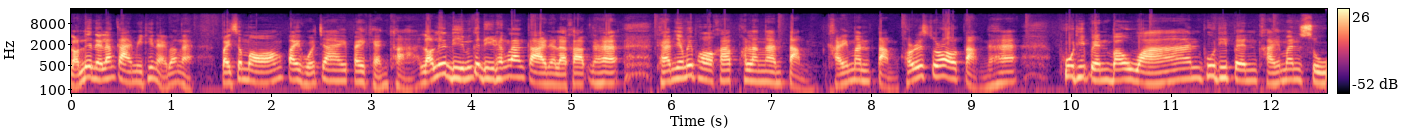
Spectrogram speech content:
หลอดเลือดในร่างกายมีที่ไหนบ้างอะไปสมองไปหัวใจไปแขนขาหลอดเลือดดีมันก็ดีทั้งร่างกายเนี่ยแหละครับนะฮะแถมยังไม่พอครับพลังงานต่ำไขมันต่ำคอเลสเตอรอลต่ำนะฮะ ผู้ที่เป็นเบาหวาน ผู้ที่เป็นไขมันสู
